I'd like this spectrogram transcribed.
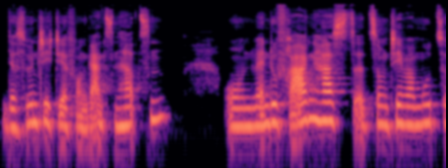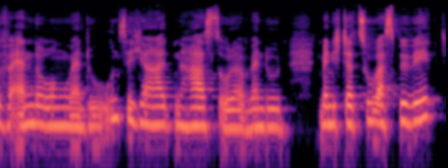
Das wünsche ich dir von ganzem Herzen. Und wenn du Fragen hast äh, zum Thema Mut zur Veränderung, wenn du Unsicherheiten hast oder wenn du, wenn dich dazu was bewegt,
